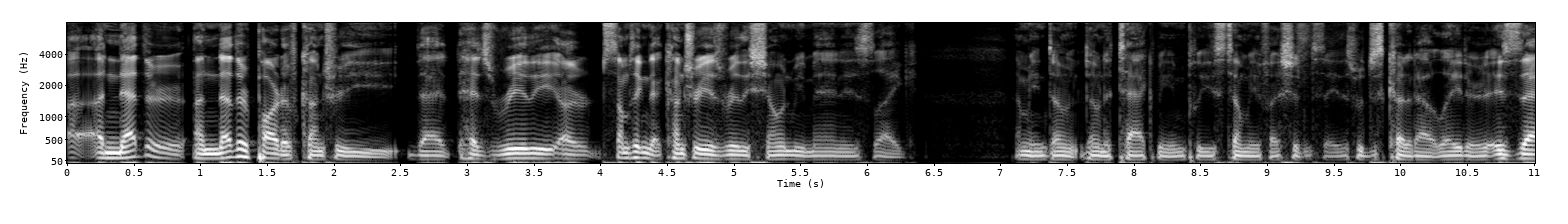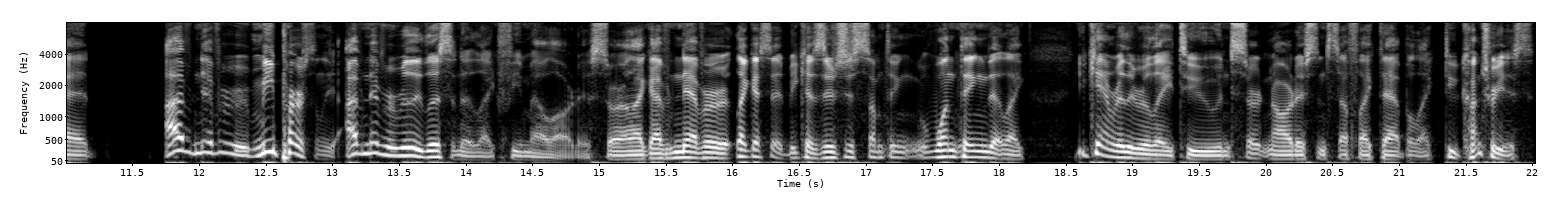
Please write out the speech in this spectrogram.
another another part of country that has really, or something that country has really shown me, man, is like, I mean, don't don't attack me and please tell me if I shouldn't say this. We'll just cut it out later. Is that I've never, me personally, I've never really listened to like female artists or like I've never, like I said, because there's just something, one thing that like you can't really relate to in certain artists and stuff like that. But like, dude, country has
